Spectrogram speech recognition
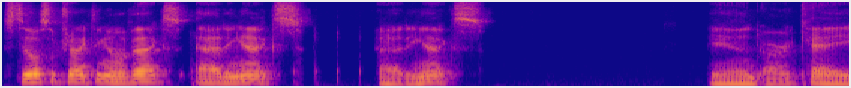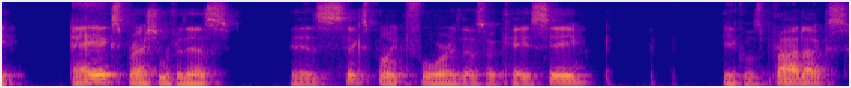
Still subtracting off x, adding x, adding x. And our Ka expression for this is 6.4, that's OKC, equals products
